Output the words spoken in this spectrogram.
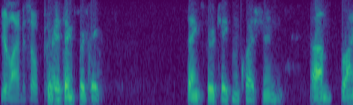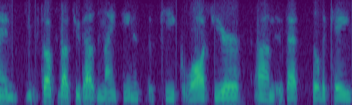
Your line is open. Great. Thanks for taking the question. Um, Brian, you've talked about 2019 as the peak loss year. Um, is that still the case?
